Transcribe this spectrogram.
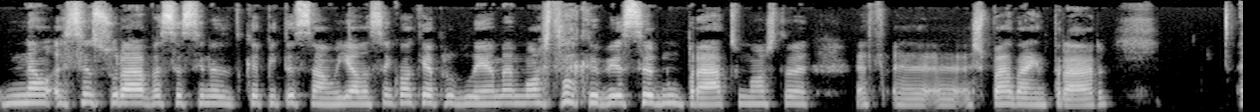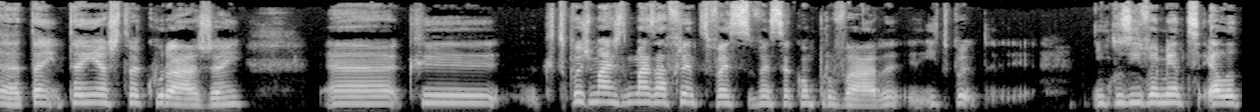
não censurava-se a cena de decapitação e ela sem qualquer problema mostra a cabeça num prato, mostra a, a, a espada a entrar, uh, tem, tem esta coragem uh, que, que depois mais, mais à frente vem-se vem a comprovar. E depois inclusivamente ela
